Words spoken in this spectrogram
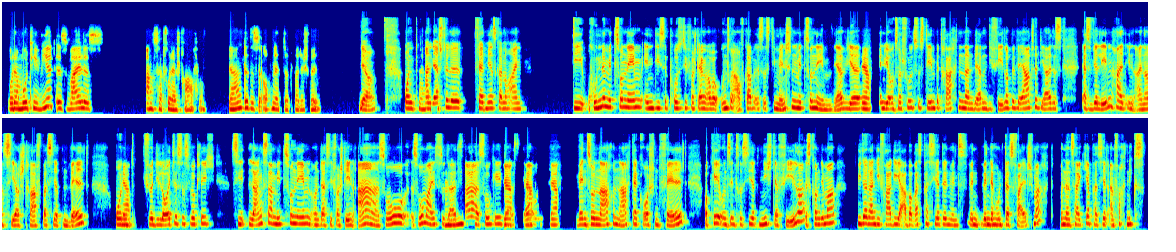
Oder motiviert ist, weil es Angst hat vor der Strafe. Ja, das ist ja auch nicht das, was ich will. Ja. Und Ja, an der Stelle fällt mir jetzt gerade noch ein, die Hunde mitzunehmen in diese positive Verstärkung, aber unsere Aufgabe ist es, die Menschen mitzunehmen. Ja, wir, ja, wenn wir unser Schulsystem betrachten, dann werden die Fehler bewertet. Ja, das, also wir leben halt in einer sehr strafbasierten Welt ja. und für die Leute ist es wirklich, sie langsam mitzunehmen und dass sie verstehen, ah, so, so meinst du das, Mhm. ah, so geht Ja, das. Ja, ja, und ja, wenn so nach und nach der Groschen fällt, okay, uns interessiert nicht der Fehler. Es kommt immer wieder dann die Frage, ja, aber was passiert denn, wenn's, wenn, wenn der Hund das falsch macht? Und dann sage ich, ja, passiert einfach nichts.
